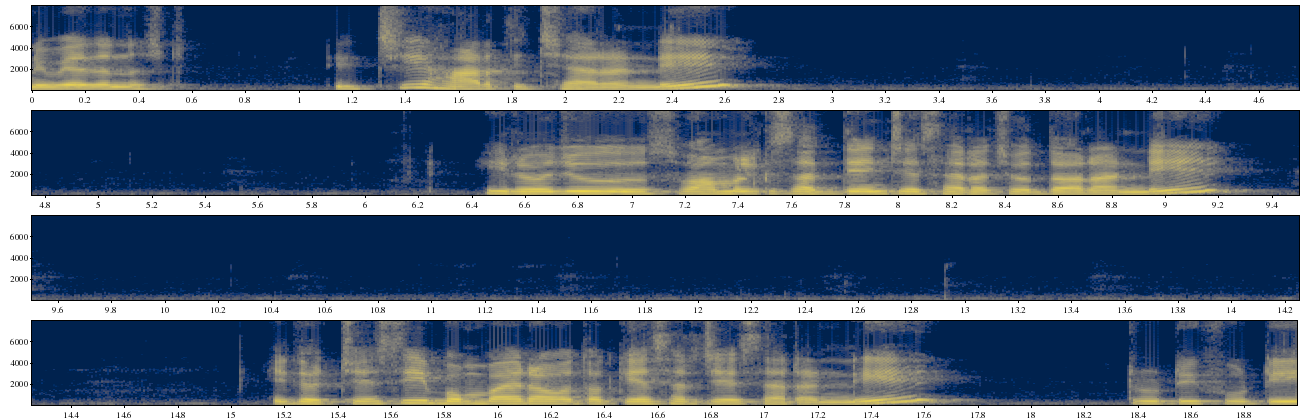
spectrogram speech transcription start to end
నివేదన ఇచ్చి హారతి ఇచ్చారండి. ఈరోజు స్వాములకి సద్య ఏం చేశారో చూద్దాం రండి. ఇది వచ్చేసి బొంబాయి రవ్వతో కేసరి చేశారండి. టూటీ ఫూటీ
